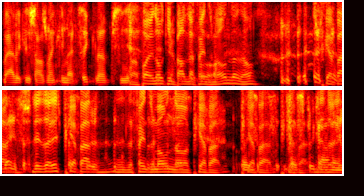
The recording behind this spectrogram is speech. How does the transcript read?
Ben, avec les changements climatiques, là. Puis, ah, pas un autre qui me parle de la fin du monde, là, non? Je suis capable. Ben, je suis désolé, je suis plus capable. La fin du monde, non, plus capable. Plus capable. Plus capable. Désolé.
